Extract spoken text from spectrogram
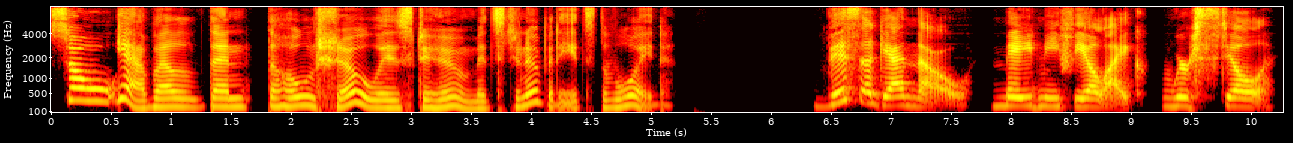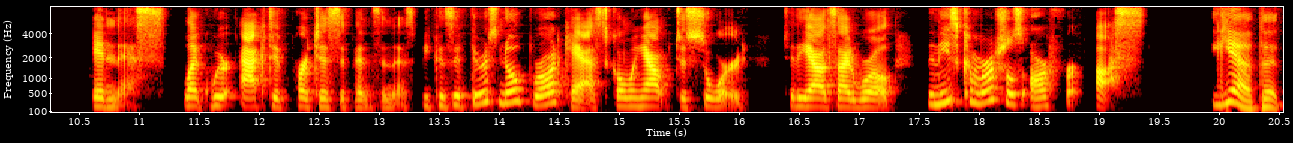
So, Yeah, well, then the whole show is to whom? It's to nobody. It's the void. this again though made me feel like we're still in this. Like we're active participants in this because if there's no broadcast going out to Sword to the outside world, then these commercials are for us. Yeah, the,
